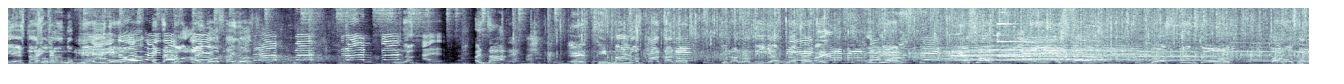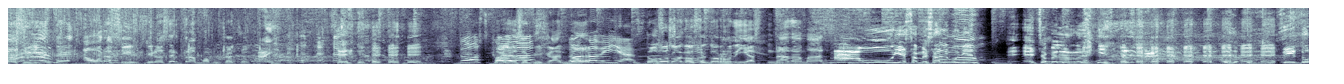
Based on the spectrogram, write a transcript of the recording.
y está sobrando un pie ahí de Hay Aroa. dos, hay No, dos. hay dos, hay dos. Trampas, trampas. Una- Ahí está. Eh, sin manos, plátano. Una rodilla, una frente, un pie. Eso, ahí está. Dos puntos. Vamos a la siguiente. Ahora sí, sin hacer trampa, muchachos. Dos codos, fijando. dos rodillas. Dos, Dos codos y codos. dos rodillas, nada más. ¡Ah, uy! Esa me sale muy bien. Eh, Échame la rodilla. sí, tú.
